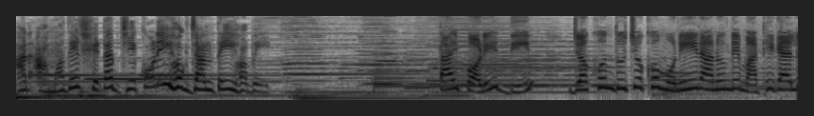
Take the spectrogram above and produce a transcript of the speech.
আর আমাদের সেটা যে করেই হোক জানতেই হবে। তাই পরের দিন যখন দুচোখো মনের আনন্দে মাঠে গেল,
